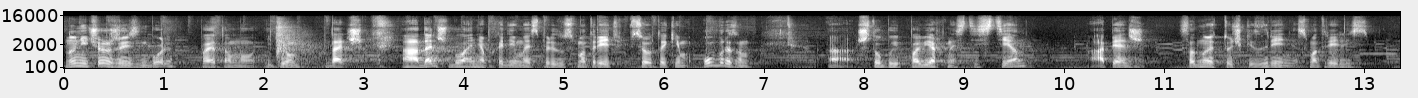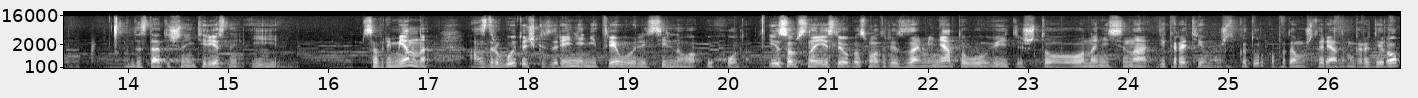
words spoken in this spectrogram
Но ничего, жизнь боль, поэтому идем дальше. А дальше была необходимость предусмотреть все таким образом, а, чтобы поверхности стен, опять же, с одной точки зрения смотрелись достаточно интересно и современно, а с другой точки зрения не требовали сильного ухода. И, собственно, если вы посмотрите за меня, то вы увидите, что нанесена декоративная штукатурка, потому что рядом гардероб,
